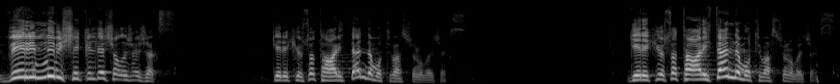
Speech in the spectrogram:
verimli bir şekilde çalışacaksın. Gerekiyorsa tarihten de motivasyon olacaksın. Gerekiyorsa tarihten de motivasyon olacaksın.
